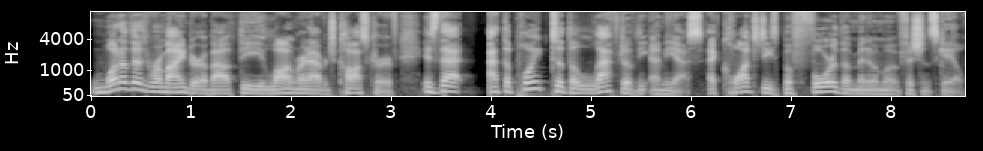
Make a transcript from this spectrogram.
One other reminder about the long run average cost curve is that at the point to the left of the MES, at quantities before the minimum efficient scale,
